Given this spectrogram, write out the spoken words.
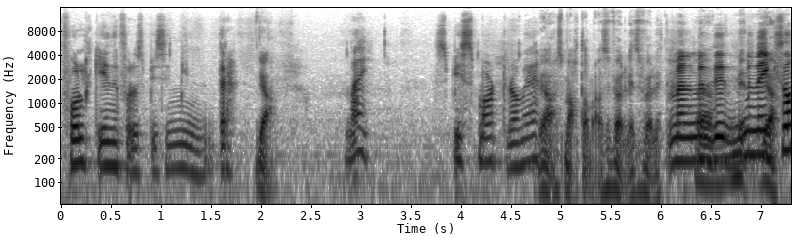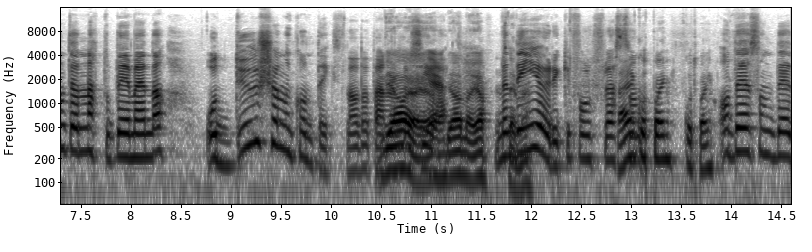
Folk er inne for å spise mindre. Ja, Nei. Spis smartere og mer. ja smartere. Selvfølgelig. selvfølgelig. Men, men, det, Eh, mi- men ikke sant, det er nettopp det jeg mener. Og du skjønner konteksten av dette når Ja, du sier det. ja, ja, men det gjør ikke folk flest. Nei, sånn. godt poeng. Godt poeng. Og det er sånn det,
